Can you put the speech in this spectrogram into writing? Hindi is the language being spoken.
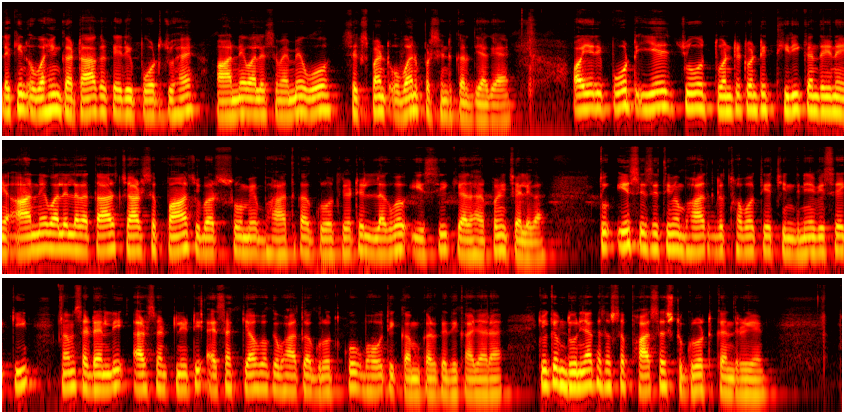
लेकिन वहीं घटा करके रिपोर्ट जो है, आने वाले समय में वो सिक्स परसेंट कर दिया गया है। और ये रिपोर्ट ये जो 2023 के अंदर ही नहीं, आने वाले लगातार चार से पाँच वर्षों में भारत का ग्रोथ रेट लगभग इसी के आधार पर ही चलेगा। तो इस स्थिति में भारत के लिए थोड़ा बहुत ये चिंतनीय विषय कि हम सडनली अनसर्टनिटी ऐसा क्या हुआ कि भारत का ग्रोथ को बहुत ही कम करके दिखाया जा रहा है? क्योंकि हम दुनिया का सबसे फास्टेस्ट ग्रोथ कंट्री है।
